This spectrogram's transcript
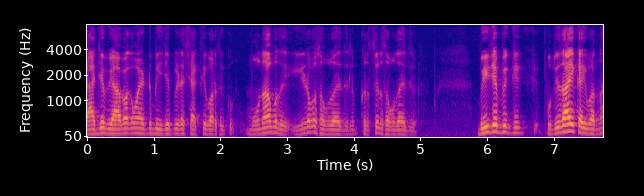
രാജ്യവ്യാപകമായിട്ട് ബി ജെ പിയുടെ ശക്തി വർദ്ധിക്കുന്നു. മൂന്നാമത് ഈഴവ സമുദായത്തിലും ക്രിസ്ത്യൻ സമുദായത്തിലും ബി ജെ പിക്ക് പുതിയതായി കൈവന്ന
